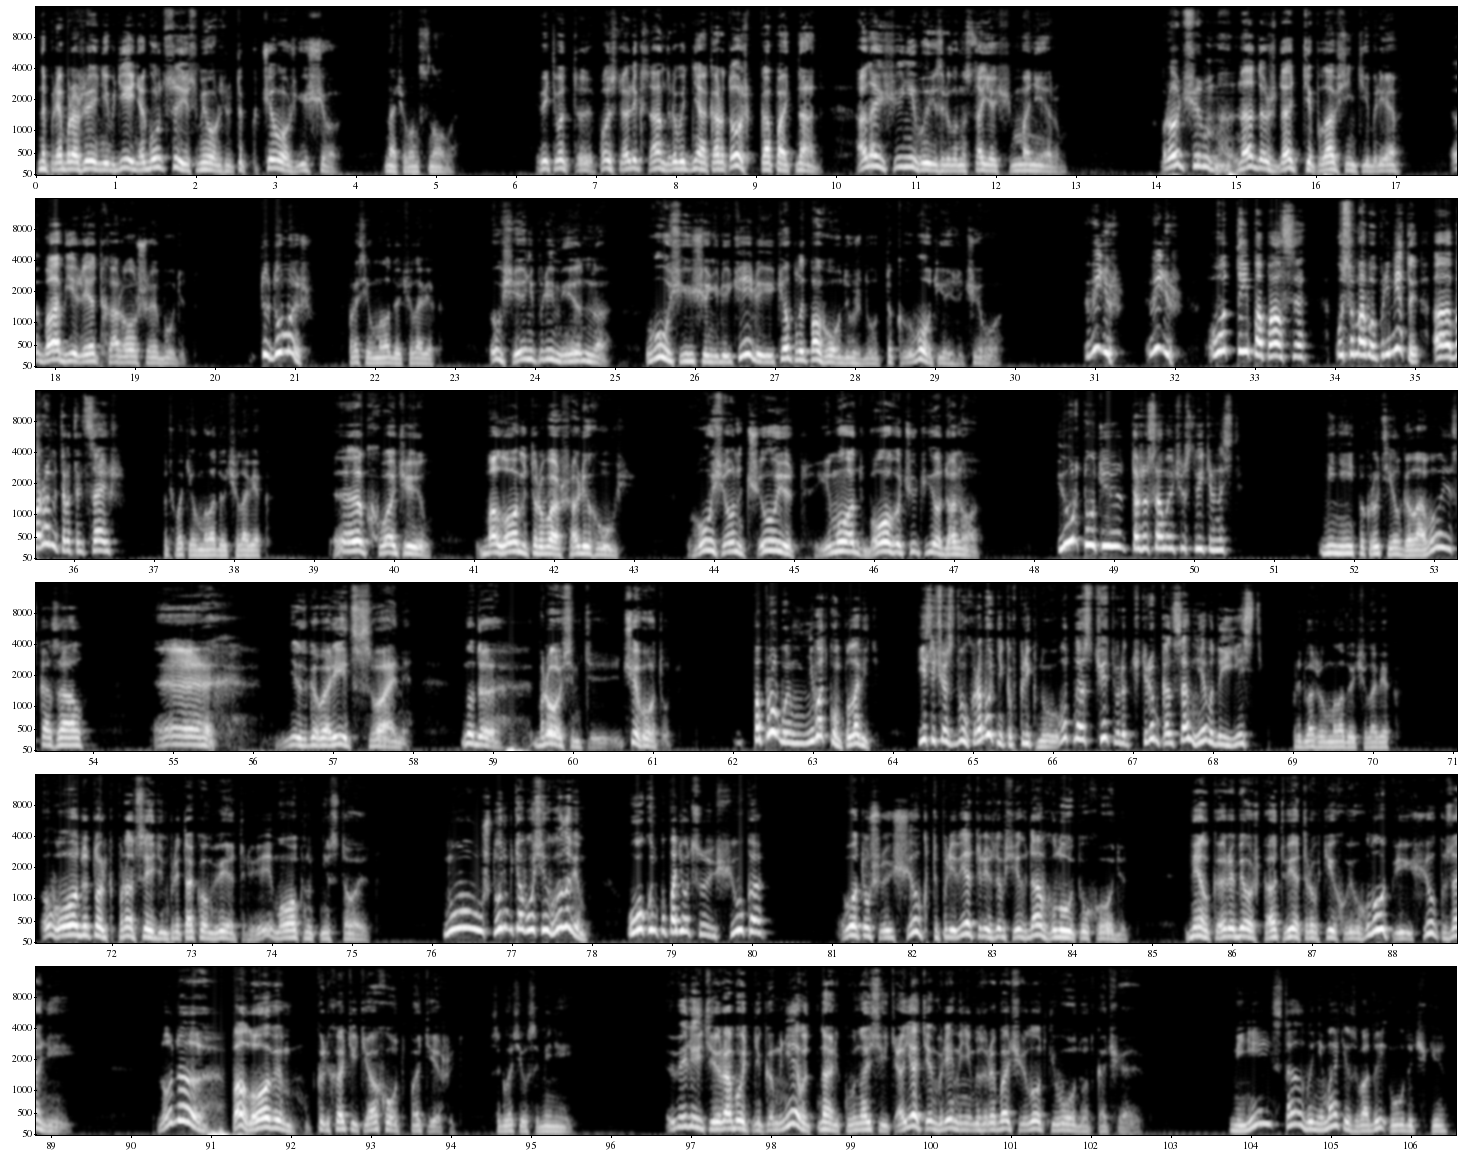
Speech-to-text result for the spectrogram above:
На преображении в день огурцы смерзли, так чего ж еще? — начал он снова. — Ведь вот э, после Александрова дня картошку копать надо, она еще и не вызрела настоящим манером. Впрочем, надо ждать тепла в сентябре. Бабье лет хорошее будет. — Ты думаешь? — спросил молодой человек. — Все непременно. Гуси еще не летели и теплой погоды ждут, так вот я из-за чего. — Видишь, видишь, вот ты и попался. У самого приметы, а барометр отрицаешь, — подхватил молодой человек. — Эк, хватил. Балометр ваш, али гусь. Гусь он чует, ему от бога чутье дано. — И у ртути та же самая чувствительность. Миней покрутил головой и сказал. — Эх, не сговориться с вами. Ну да бросимте, чего тут? — Попробуем неводком половить. Если сейчас двух работников кликну, вот нас четверо к четырем концам невода и есть, — предложил молодой человек. — Воду только процедим при таком ветре, и мокнуть не стоит. — Ну, что-нибудь авось выловим. Окунь попадется, щука. — Вот уж щука-то при ветре завсегда вглубь уходит. Мелкая рыбешка от ветра в тихую глубь, и щук за ней. Ну да, половим, коль хотите охоту потешить. — согласился Миней. — Велите работникам мне вот на реку вносить, а я тем временем из рыбачьей лодки воду откачаю. Миней стал вынимать из воды удочки.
